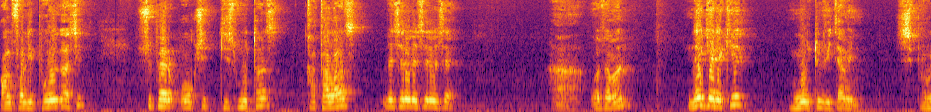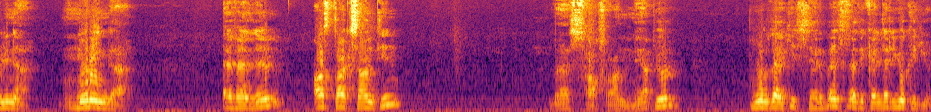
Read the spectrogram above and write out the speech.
alfa lipoik asit, süper oksit dismutaz, katalaz vesaire vesaire vesaire. Ha, o zaman ne gerekir? Multivitamin, spirulina, moringa, efendim, astaksantin ve safran ne yapıyor? Buradaki serbest radikalleri yok ediyor.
